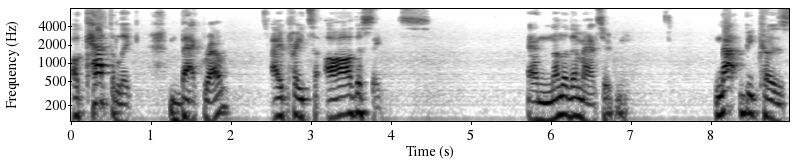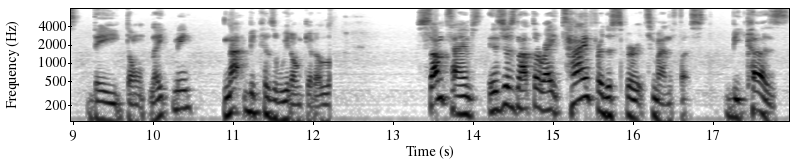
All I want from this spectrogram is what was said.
a Catholic background, I prayed to all the saints. And none of them answered me. Not because they don't like me, not because we don't get along sometimes it's just not the right time for the spirit to manifest because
